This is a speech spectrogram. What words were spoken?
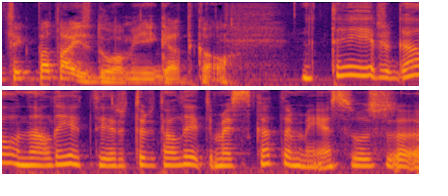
tikpat aizdomīgi atkal. Nu, te ir galvenā lieta, ir tā lieta, ja mēs skatāmies uz uh,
